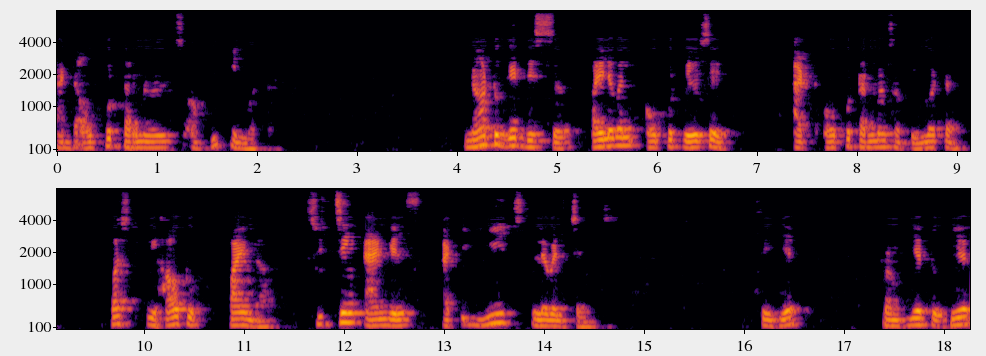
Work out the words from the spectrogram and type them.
at the output terminals of the inverter. In order to get this uh, 5 level output wave shape at output terminals of the inverter, first we have to find the switching angles at each level change. See here, from here to here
